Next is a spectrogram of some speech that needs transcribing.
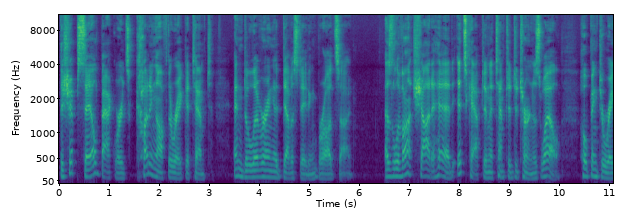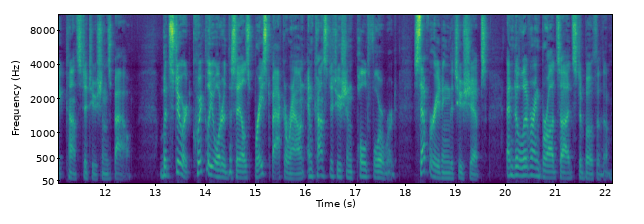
The ship sailed backwards, cutting off the rake attempt and delivering a devastating broadside. As Levant shot ahead, its captain attempted to turn as well, hoping to rake Constitution's bow. But Stewart quickly ordered the sails braced back around and Constitution pulled forward, separating the two ships and delivering broadsides to both of them.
